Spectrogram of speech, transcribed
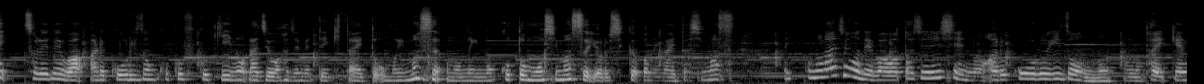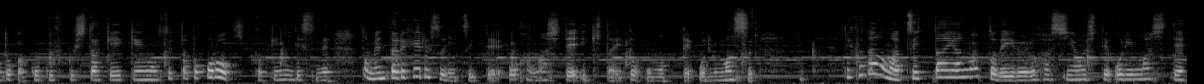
はい、それではアルコール依存克服期のラジオを始めていきたいと思います。小野妹子と申します。よろしくお願いいたします。はい、このラジオでは私自身のアルコール依存のあの体験とか克服した経験をそういったところをきっかけにですねとメンタルヘルスについてお話していきたいと思っております。はいで普段はツイッターやノートでいろいろ発信をしておりまして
